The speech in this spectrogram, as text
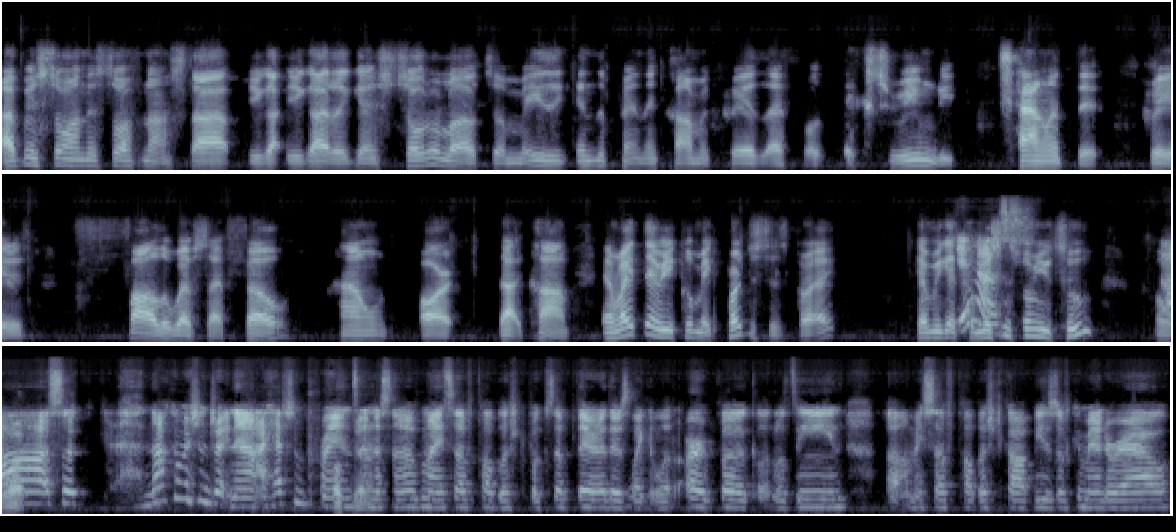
I've been showing this off nonstop. You got you got to again show the love to amazing independent comic creators that feel extremely talented creators follow the website fellhoundart.com. And right there, you can make purchases, correct? Can we get yes. commissions from you too? Uh, so not commissions right now. I have some prints okay. and some of my self-published books up there. There's like a little art book, a little zine, uh, my self-published copies of Commander Rao.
